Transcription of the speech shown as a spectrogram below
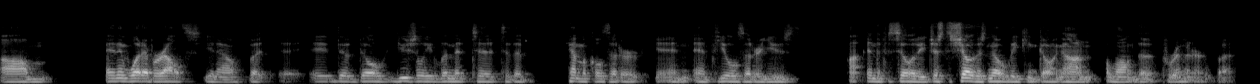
um, and then whatever else, you know, but uh, it, they'll, they'll usually limit to, to the chemicals that are and, and fuels that are used uh, in the facility just to show there's no leaking going on along the perimeter, but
